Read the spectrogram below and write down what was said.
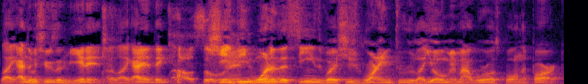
Like I knew she was gonna be in it, but like I didn't think oh, so she'd random. be one of the scenes where she's running through like, "Yo, man, my world's falling apart."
